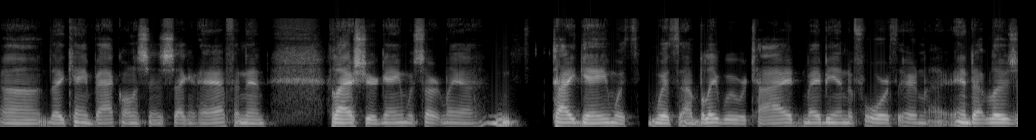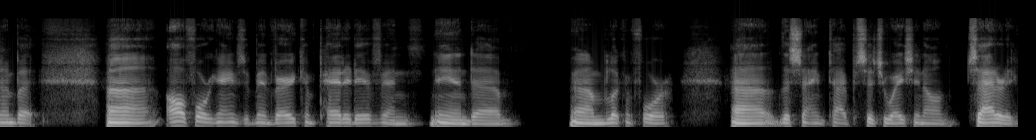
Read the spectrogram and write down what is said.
Uh, they came back on us in the second half and then last year game was certainly a tight game with, with, I believe we were tied maybe in the fourth there and I ended up losing, but, uh, all four games have been very competitive and, and, um, um, looking for, uh, the same type of situation on Saturday.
